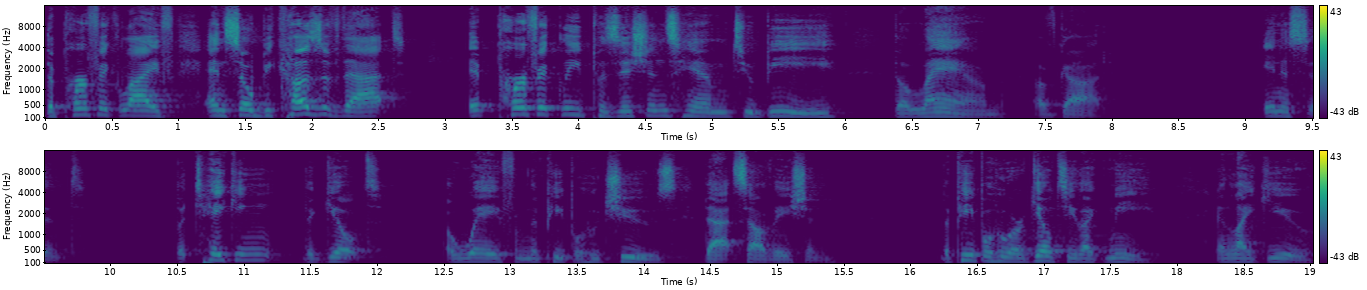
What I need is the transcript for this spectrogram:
the perfect life. And so, because of that, it perfectly positions him to be the Lamb of God innocent, but taking the guilt away from the people who choose that salvation. The people who are guilty, like me and like you.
